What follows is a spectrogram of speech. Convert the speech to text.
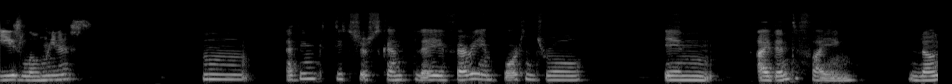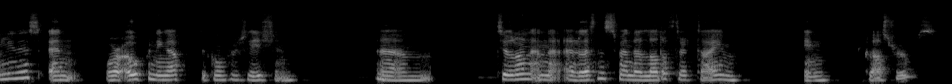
ease loneliness? Mm, I think teachers can play a very important role in identifying loneliness and or opening up the conversation. Mm. Um, children and adolescents spend a lot of their time in classrooms.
